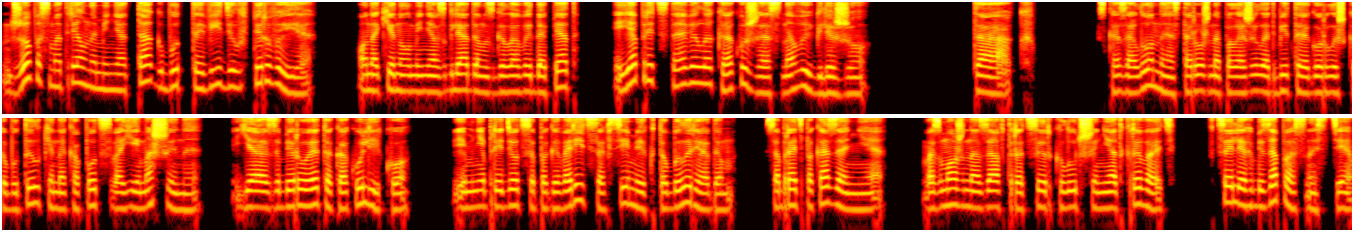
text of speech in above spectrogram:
Джо посмотрел на меня так, будто видел впервые. Он окинул меня взглядом с головы до пят, и я представила, как ужасно выгляжу. «Так», — сказал он и осторожно положил отбитое горлышко бутылки на капот своей машины. «Я заберу это как улику и мне придется поговорить со всеми, кто был рядом, собрать показания. Возможно, завтра цирк лучше не открывать, в целях безопасности.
